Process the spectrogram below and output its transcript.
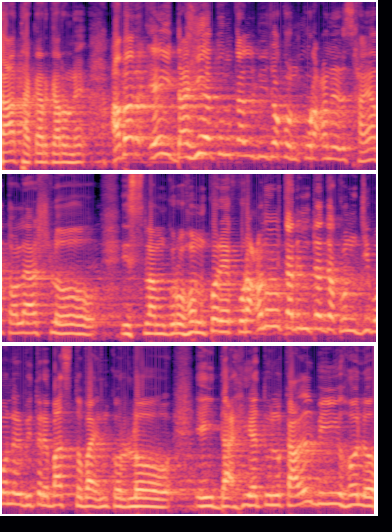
না থাকার কারণে? আবার এই দাহিয়াতুল কালবি যখন কোরআনের ছায়া তলে আসলো, ইসলাম গ্রহণ করে কোরআনুল কারিমটা যখন জীবনের ভিতরে বাস্তবায়ন করল, এই দাহিয়াতুল কালবি হলো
